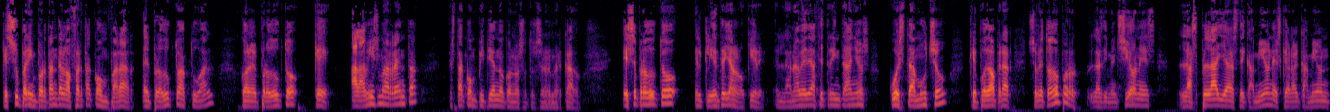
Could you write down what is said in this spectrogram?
que es súper importante en la oferta comparar el producto actual con el producto que a la misma renta está compitiendo con nosotros en el mercado. Ese producto el cliente ya no lo quiere. La nave de hace 30 años cuesta mucho que pueda operar, sobre todo por las dimensiones, las playas de camiones, que ahora el camión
